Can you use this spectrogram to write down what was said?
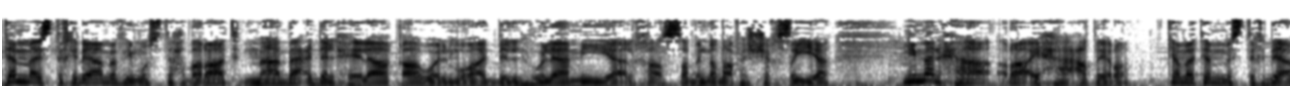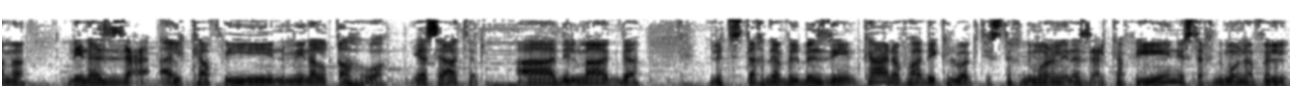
تم استخدامه في مستحضرات ما بعد الحلاقة والمواد الهلامية الخاصة بالنظافة الشخصية لمنحها رائحة عطرة كما تم استخدامه لنزع الكافيين من القهوة. يا ساتر هذه المادة اللي تستخدم في البنزين كانوا في هذيك الوقت يستخدمونها لنزع الكافيين يستخدمونها في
